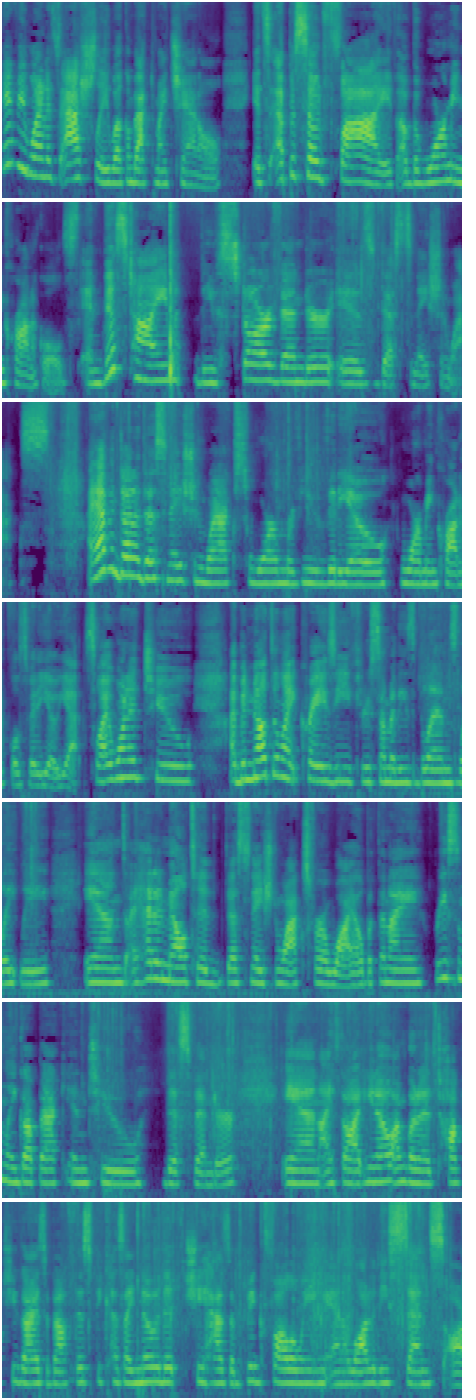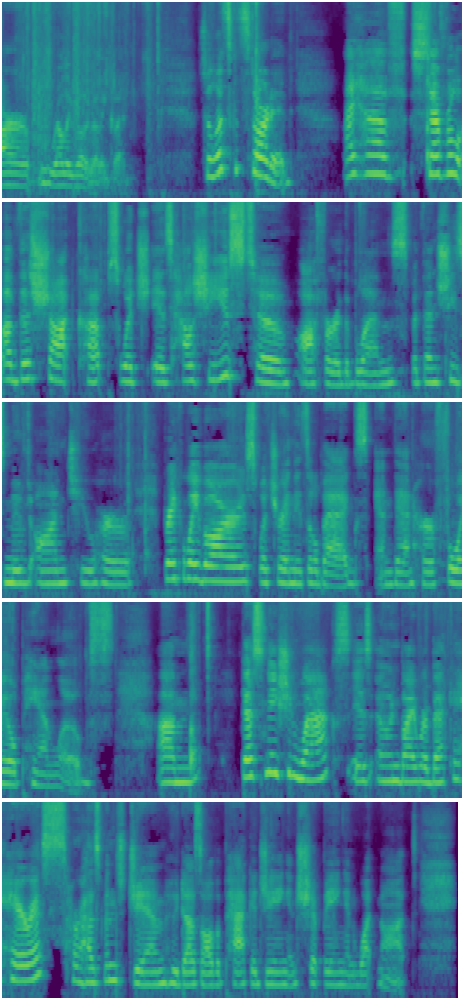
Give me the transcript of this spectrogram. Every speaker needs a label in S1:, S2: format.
S1: Hey everyone, it's Ashley. Welcome back to my channel. It's episode 5 of the Warming Chronicles, and this time the star vendor is Destination Wax. I haven't done a Destination Wax warm review video, Warming Chronicles video yet, so I wanted to, I've been melting like crazy through some of these blends lately, and I hadn't melted Destination Wax for a while, but then I recently got back into this vendor. And I thought you know I'm going to talk to you guys about this because I know that she has a big following and a lot of these scents are really really really good. So let's get started. I have several of the shot cups which is how she used to offer the blends but then she's moved on to her breakaway bars which are in these little bags and then her foil pan loaves. um, Destination Wax is owned by Rebecca Harris, her husband's Jim, who does all the packaging and shipping and whatnot.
